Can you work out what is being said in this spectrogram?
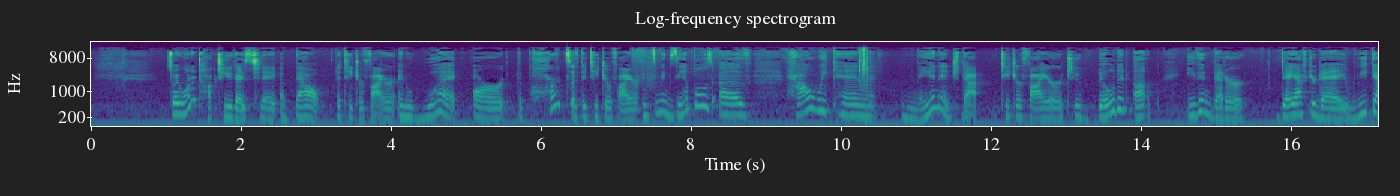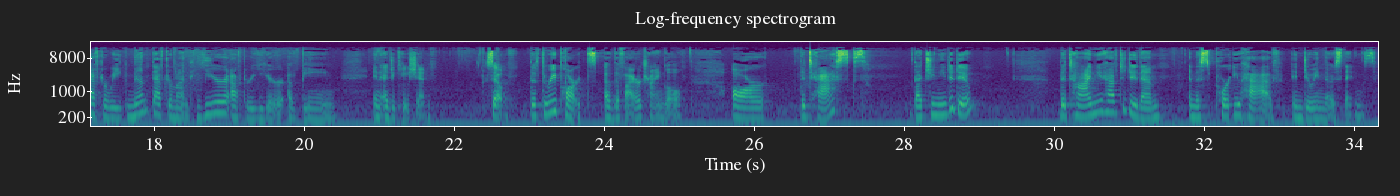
So, I want to talk to you guys today about the teacher fire and what are the parts of the teacher fire and some examples of how we can manage that teacher fire to build it up even better day after day, week after week, month after month, year after year of being in education. So, the three parts of the fire triangle are the tasks that you need to do, the time you have to do them, and the support you have in doing those things.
